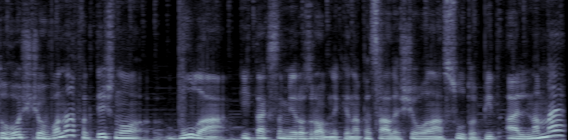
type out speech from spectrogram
того що вона фактично була, і так самі розробники написали, що вона суто під альнаме.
